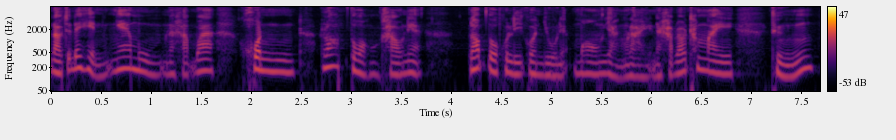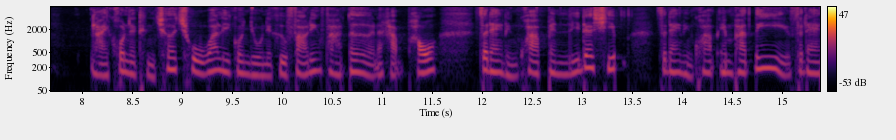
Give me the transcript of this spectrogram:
เราจะได้เห็นแง่มุมนะครับว่าคนรอบตัวของเขาเนี่ย รอบตัวคุณลีกวนยูเนี่ยมองอย่างไรนะครับ แล้วทำไมถึงหลายคนเนี่ยถึงเชิดชูว่าลีกอนยูเนี่ยคือ founding father นะครับเขาแสดงถึงความเป็น leadership แสดงถึงความ empathy แสดง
